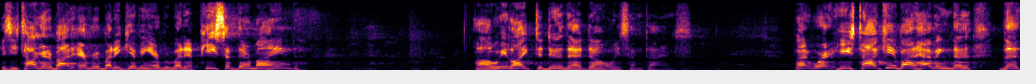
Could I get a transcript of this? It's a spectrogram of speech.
Is he talking about everybody giving everybody a piece of their mind? Oh, we like to do that, don't we, sometimes? But he's talking about having the, the,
